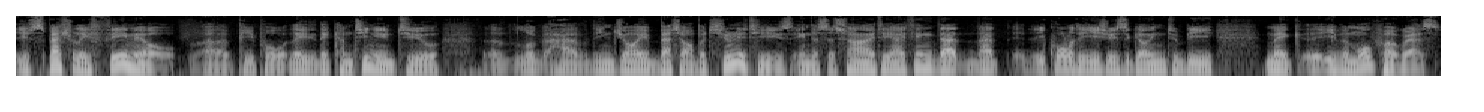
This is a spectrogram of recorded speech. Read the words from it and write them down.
especially female uh, people, they, they continue to uh, look have enjoy better opportunities in the society, I think that that equality issue is going to be make even more progress.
